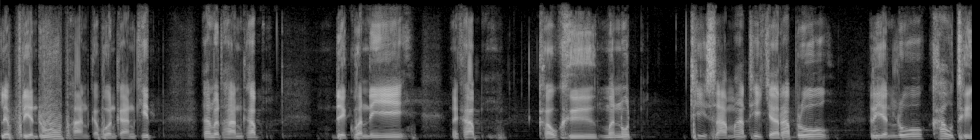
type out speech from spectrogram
และเรียนรู้ผ่านกระบวนการคิด ท่านประธานครับ เด็กวันนี้นะครับ เขาคือมนุษย์ที่สามารถที่จะรับรู้ เรียนรู้เข้าถึง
